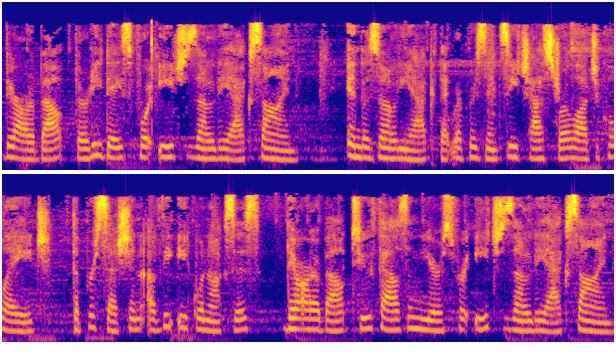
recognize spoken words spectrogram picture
there are about 30 days for each zodiac sign. In the zodiac that represents each astrological age, the precession of the equinoxes, there are about 2000 years for each zodiac sign.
